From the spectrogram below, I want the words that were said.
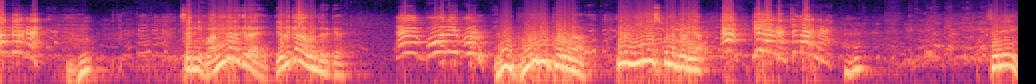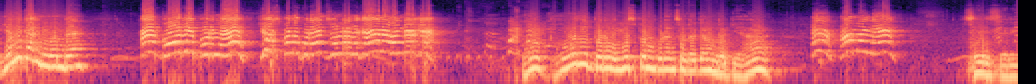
வந்திருக்கேன். சரி நீ வந்திருக்கிற. எதுக்காக வந்திருக்க? ஆ, போதைப் பொருள். என்ன போதை பொருளா? என்ன நீ யூஸ் பண்ண போறியா? சரி எதுக்காக நீ வந்த? ஆ, போதைப் பொருளை யூஸ் பண்ணக்கூடாதுன்னு சொல்றதுக்காக நான் வந்திருக்கேன். நீ போதை பொருளை யூஸ் பண்ண கூடாதுன்னு சொல்றதுக்காக வந்திருக்கியா? சரி சரி.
